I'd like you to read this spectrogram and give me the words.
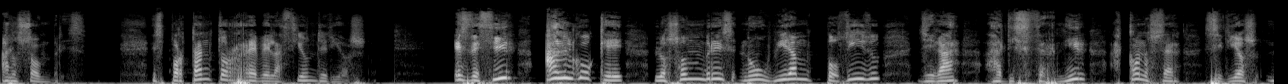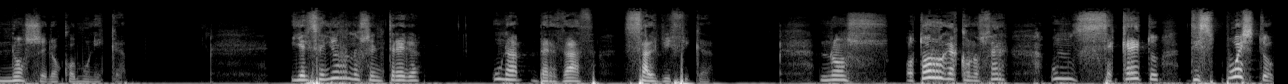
a los hombres. Es por tanto revelación de Dios es decir, algo que los hombres no hubieran podido llegar a discernir, a conocer, si Dios no se lo comunica. Y el Señor nos entrega una verdad salvífica. Nos otorga conocer un secreto dispuesto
